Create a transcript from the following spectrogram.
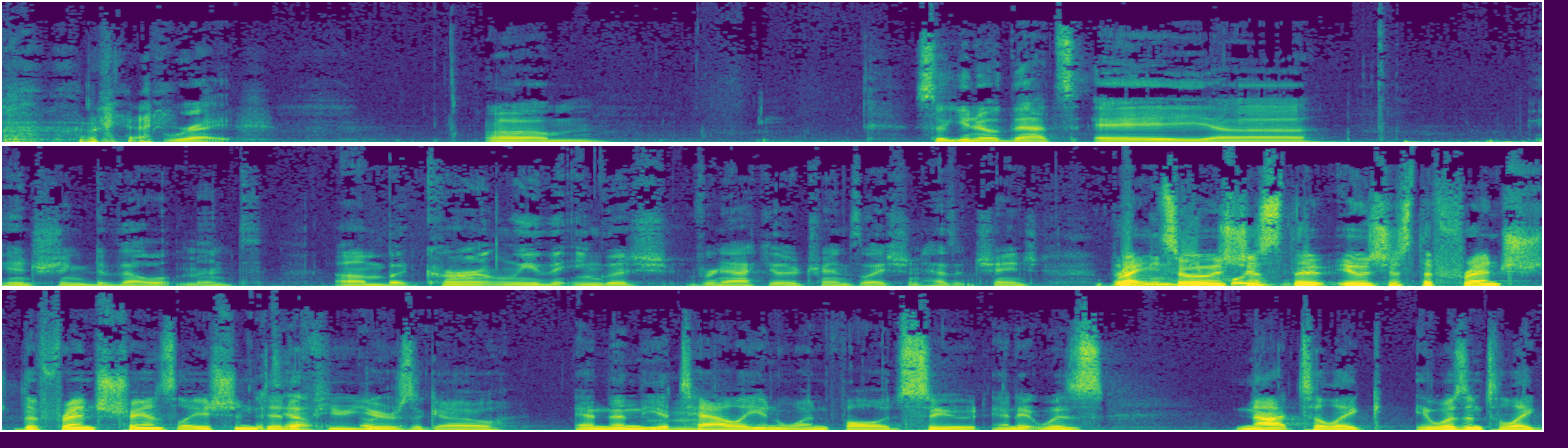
okay. Right. Um. So you know that's a uh, interesting development. Um, but currently, the English vernacular translation hasn't changed. But, I right. mean, so it was just the it was just the French the French translation did a Italian, few okay. Mm-hmm. years ago, and then the Italian one followed suit, and it was not to like it wasn't to like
